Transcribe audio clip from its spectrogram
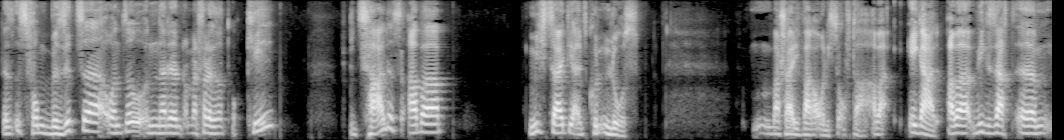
das ist vom Besitzer und so. Und dann hat er, mein Vater gesagt, okay, ich bezahle es, aber mich seid ihr als Kunden los. Wahrscheinlich war er auch nicht so oft da, aber egal. Aber wie gesagt, ähm,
